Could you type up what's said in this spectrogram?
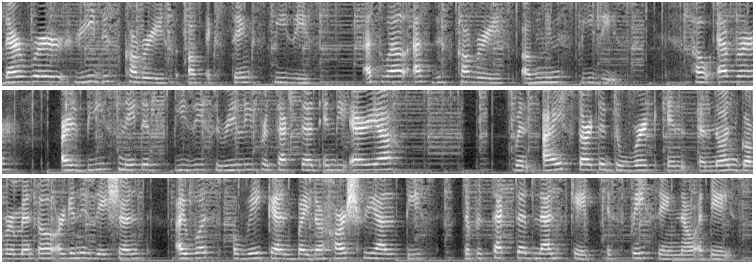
There were rediscoveries of extinct species as well as discoveries of new species. However, are these native species really protected in the area? When I started to work in a non governmental organization, I was awakened by the harsh realities the protected landscape is facing nowadays.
